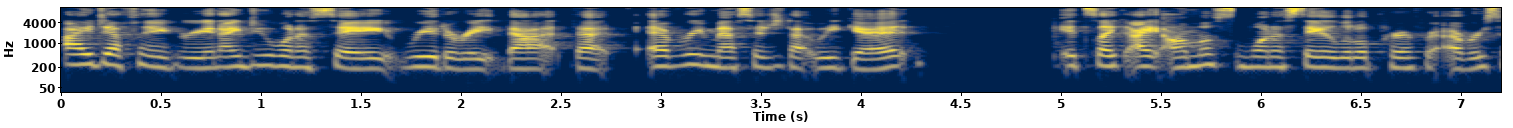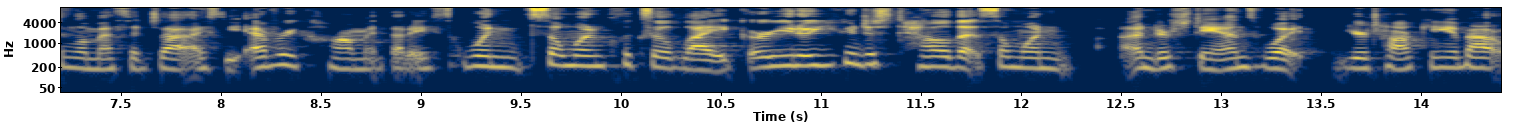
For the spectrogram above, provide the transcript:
I definitely agree. And I do want to say, reiterate that, that every message that we get, it's like I almost want to say a little prayer for every single message that I see, every comment that I see. When someone clicks a like, or, you know, you can just tell that someone understands what you're talking about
